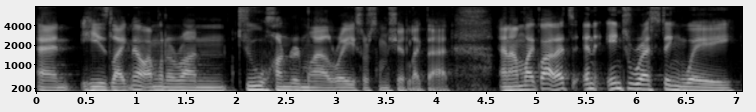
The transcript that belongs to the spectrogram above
And he's like, no, I'm going to run 200 mile race or some shit like that. And I'm like, wow, that's an interesting way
